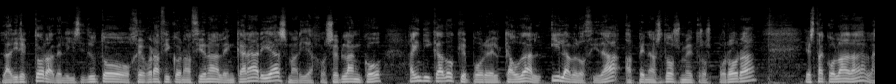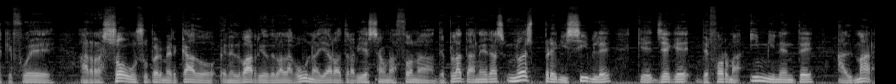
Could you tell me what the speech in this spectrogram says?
La directora del Instituto Geográfico Nacional en Canarias, María José Blanco, ha indicado que por el caudal y la velocidad, apenas 2 metros por hora, esta colada, la que fue arrasó un supermercado en el barrio de La Laguna y ahora atraviesa una zona de plataneras, no es previsible que llegue de forma inminente al mar.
